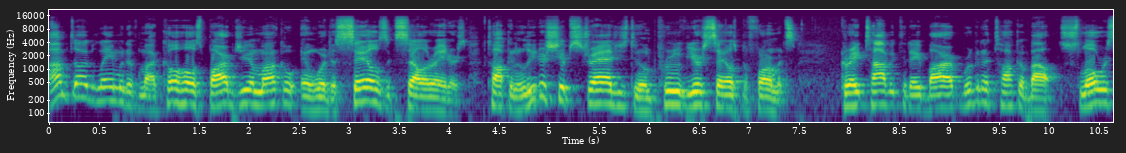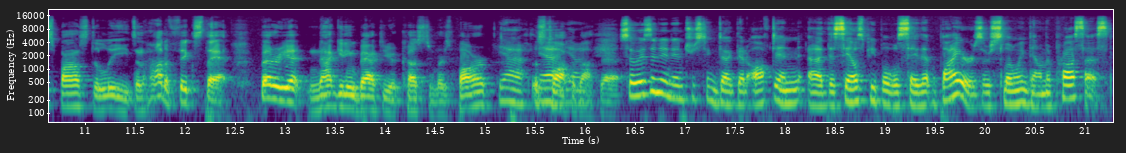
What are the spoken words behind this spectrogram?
I'm Doug Lehman with my co-host Barb Giamanco, and we're the Sales Accelerators, talking leadership strategies to improve your sales performance. Great topic today, Barb. We're going to talk about slow response to leads and how to fix that. Better yet, not getting back to your customers. Barb, Yeah, let's yeah, talk yeah. about that. So, isn't it interesting, Doug, that often uh, the salespeople will say that buyers are slowing down the process,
